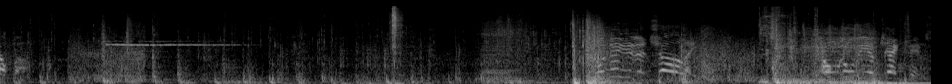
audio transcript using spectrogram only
Alpha. We're needed at Charlie. Hold all the objectives.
